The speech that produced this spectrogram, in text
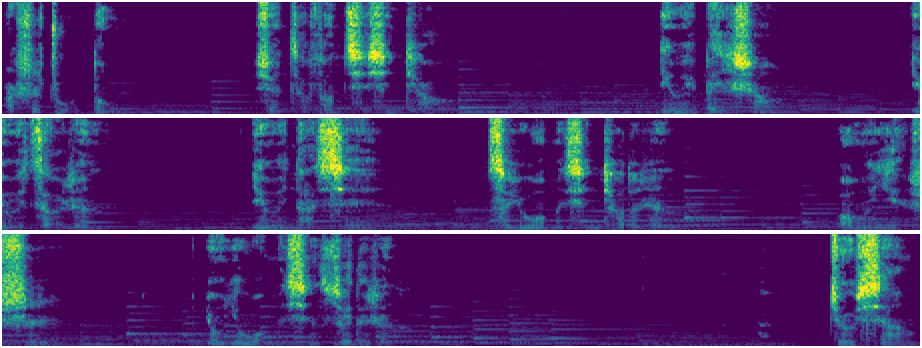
而是主动选择放弃心跳。因为悲伤，因为责任，因为那些赐予我们心跳的人，往往也是拥有我们心碎的人。就像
